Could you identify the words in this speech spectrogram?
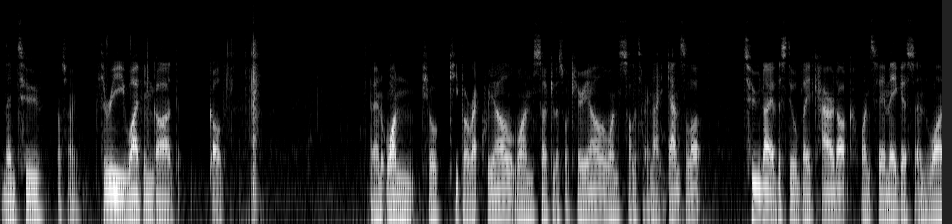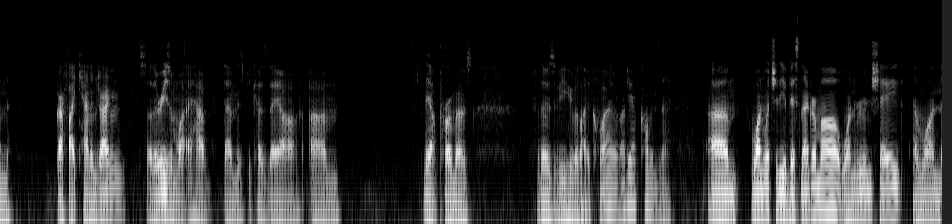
And then two, oh sorry, three Wyvern Guard gold. then one Pure Keeper Requiel, one Circulus Orcuriel, one Solitary Knight Gancelot, two Knight of the Steel Blade Caradoc, one Sphere Magus, and one Graphite Cannon Dragon. So the reason why I have them is because they are um, they are promos. For those of you who are like, why why do you have commons there? Um, one Witch of the Abyss Negromar, one Ruin Shade, and one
